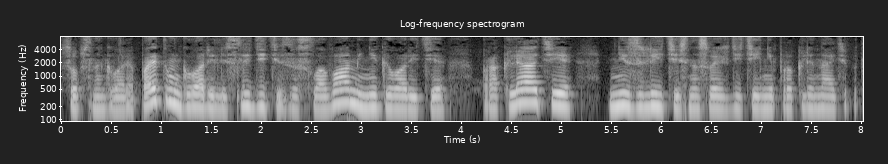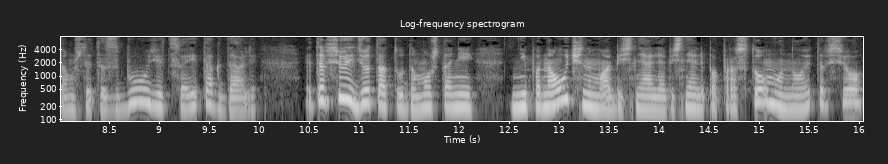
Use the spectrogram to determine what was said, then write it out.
Собственно говоря, поэтому говорили, следите за словами, не говорите проклятие, не злитесь на своих детей, не проклинайте, потому что это сбудется и так далее. Это все идет оттуда. Может, они не по-научному объясняли, объясняли по-простому, но это все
